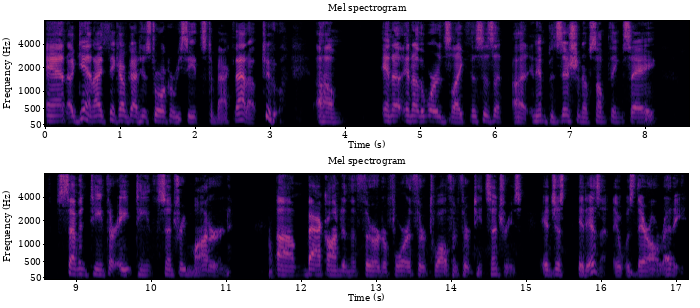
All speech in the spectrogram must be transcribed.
And again, I think I've got historical receipts to back that up too. Um, in, a, in other words, like this isn't uh, an imposition of something, say, 17th or 18th century modern um, back onto the third or fourth or 12th or 13th centuries. It just, it isn't. It was there already.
